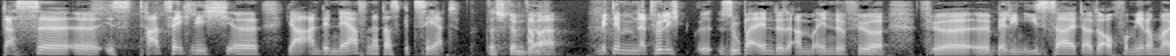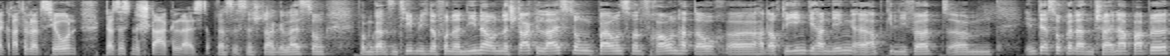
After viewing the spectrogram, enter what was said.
das äh, ist tatsächlich äh, ja, an den Nerven hat das gezehrt. Das stimmt, Aber ja. Mit dem natürlich äh, super Ende am Ende für, für äh, Berlin Eastside. Also auch von mir nochmal Gratulation. Das ist eine starke Leistung. Das ist eine starke Leistung vom ganzen Team, nicht nur von der Nina. Und eine starke Leistung bei unseren Frauen hat auch, äh, hat auch die Ying, die Han Ying äh, abgeliefert ähm, in der sogenannten China Bubble.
